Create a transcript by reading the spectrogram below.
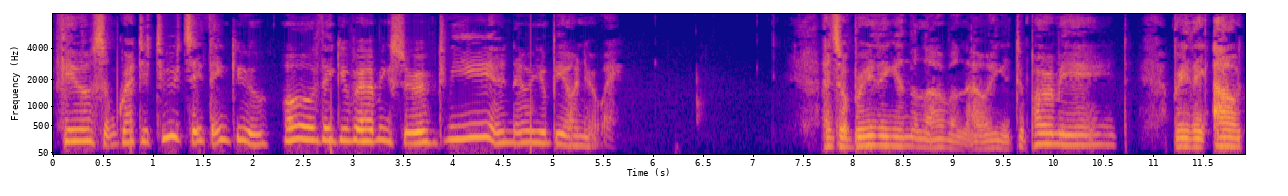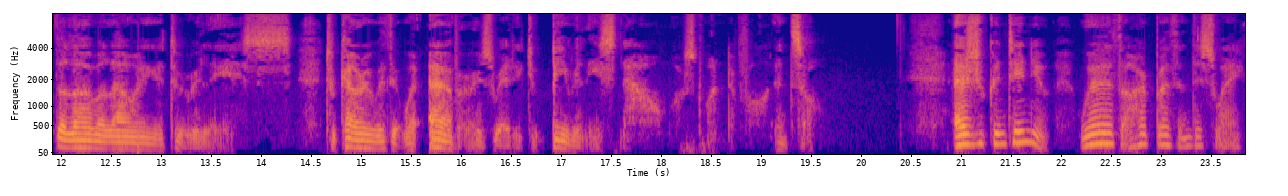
feel some gratitude. Say thank you. Oh, thank you for having served me and now you'll be on your way. And so breathing in the love, allowing it to permeate, breathing out the love, allowing it to release, to carry with it whatever is ready to be released now. Most wonderful. And so, as you continue with a heart breath in this way,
